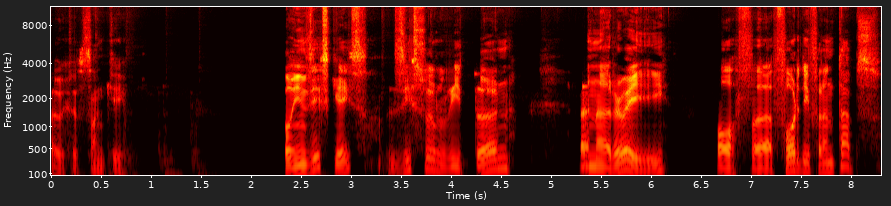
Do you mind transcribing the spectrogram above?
I will have Sankey. So in this case, this will return an array of uh, four different tabs.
